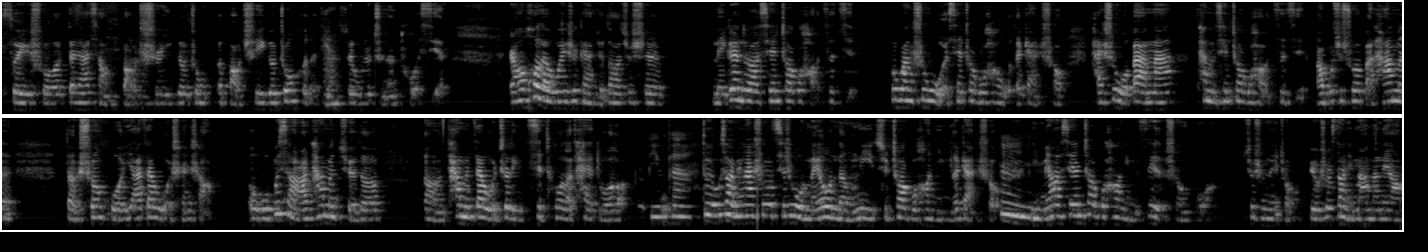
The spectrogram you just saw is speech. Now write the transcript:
所以说大家想保持一个中呃保持一个中和的点，所以我就只能妥协。然后后来我也是感觉到，就是每个人都要先照顾好自己，不管是我先照顾好我的感受，还是我爸妈他们先照顾好自己，而不是说把他们的生活压在我身上。呃，我不想让他们觉得，嗯、他们在我这里寄托了太多了。明白。对，我想跟他说，其实我没有能力去照顾好你们的感受，嗯你们要先照顾好你们自己的生活，就是那种，比如说像你妈妈那样，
